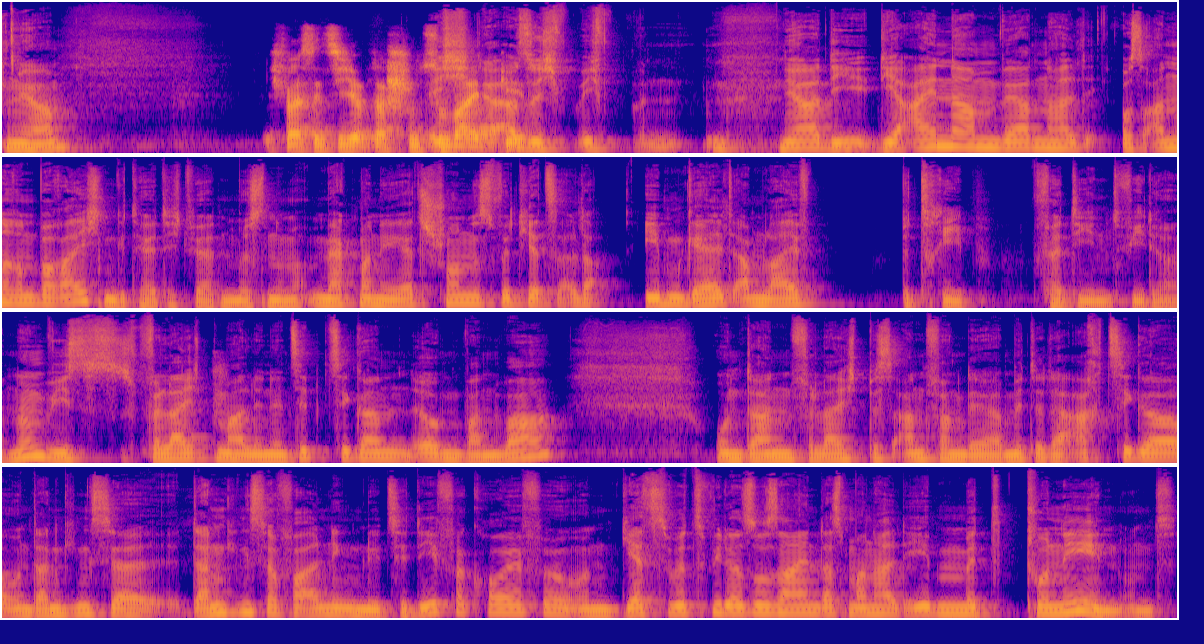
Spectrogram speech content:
ja. Ich weiß jetzt nicht, ob das schon zu ich, weit geht. Also ich, ich, ja, die, die Einnahmen werden halt aus anderen Bereichen getätigt werden müssen. Merkt man ja jetzt schon, es wird jetzt halt eben Geld am Live Betrieb verdient wieder. Ne? Wie es vielleicht mal in den 70ern irgendwann war. Und dann vielleicht bis Anfang der Mitte der 80er. Und dann ging es ja, dann ging es ja vor allen Dingen um die CD-Verkäufe. Und jetzt wird es wieder so sein, dass man halt eben mit Tourneen und,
